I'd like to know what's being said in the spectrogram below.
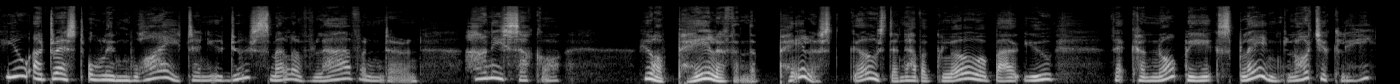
you are dressed all in white, and you do smell of lavender and honeysuckle. You are paler than the palest ghost, and have a glow about you that cannot be explained logically.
